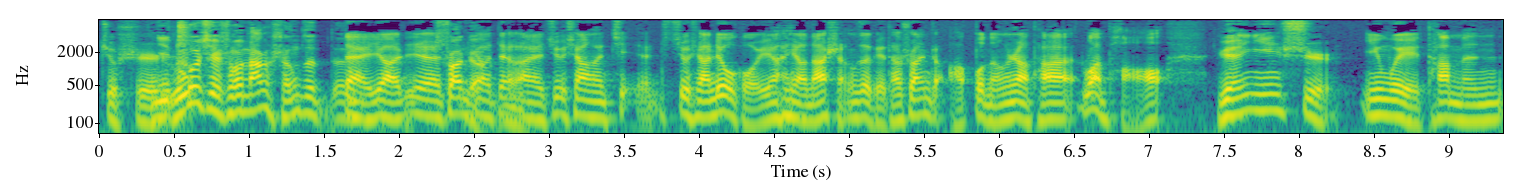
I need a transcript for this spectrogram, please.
就是你出去的时候拿个绳子，对，要要拴着，哎，就像就像遛狗一样，要拿绳子给它拴着啊，不能让它乱跑。原因是因为他们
